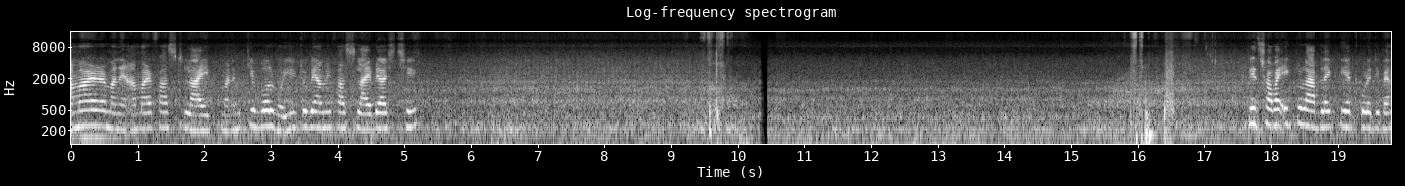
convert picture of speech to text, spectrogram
আমার মানে আমার ফার্স্ট লাইভ মানে কি বলব ইউটিউবে আমি ফার্স্ট লাইভে আসছি। প্লিজ সবাই একটু লাভ লাইক ক্রিয়েট করে দিবেন।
